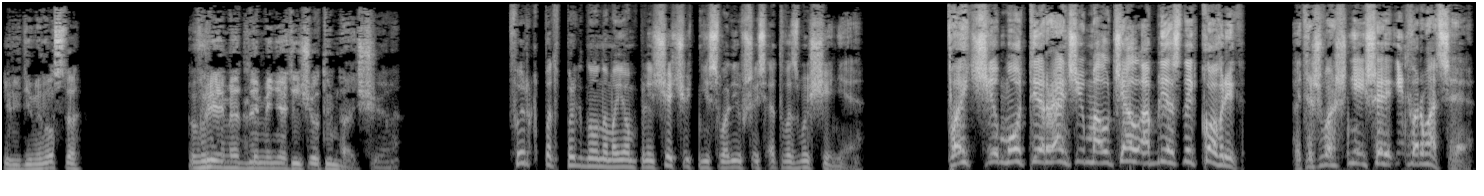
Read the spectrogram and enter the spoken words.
Или девяносто. Время для меня течет иначе. Фырк подпрыгнул на моем плече, чуть не свалившись от возмущения. — Почему ты раньше молчал, облезный коврик? Это ж важнейшая информация.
